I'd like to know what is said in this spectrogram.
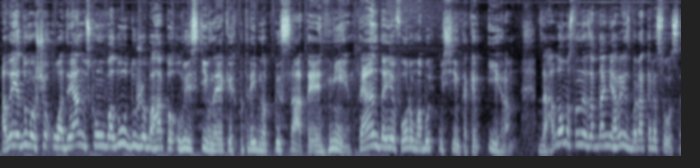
Але я думав, що у Адріановському валу дуже багато листів, на яких потрібно писати. Ні, Тен дає фору, мабуть, усім таким іграм. Загалом основне завдання гри збирати ресурси,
